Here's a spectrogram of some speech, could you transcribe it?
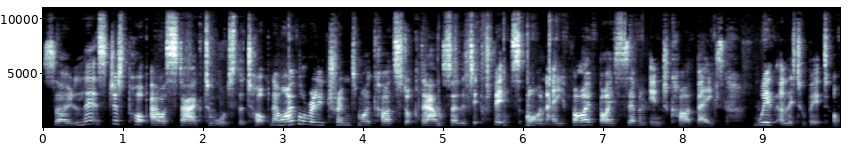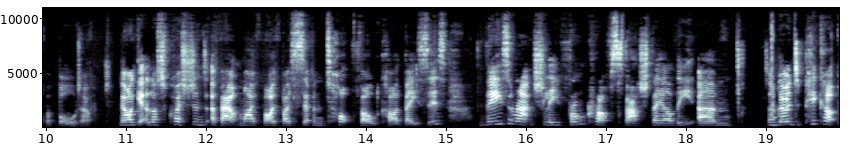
So let's just pop our stag towards the top. Now I've already trimmed my cardstock down so that it fits on a 5 by 7 inch card base with a little bit of a border. Now I get a lot of questions about my 5 by 7 top fold card bases. These are actually from CraftStash. They are the, um, so I'm going to pick up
